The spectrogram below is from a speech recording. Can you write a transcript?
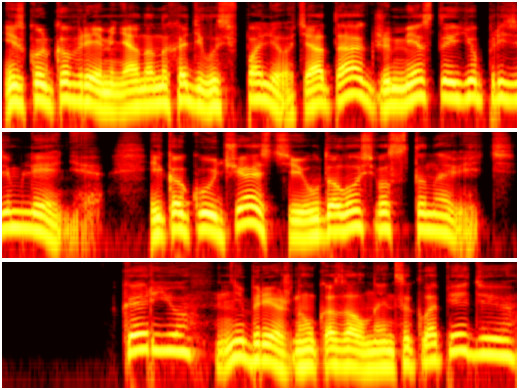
И сколько времени она находилась в полете, а также место ее приземления? И какую часть ее удалось восстановить? Кэррио небрежно указал на энциклопедию,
